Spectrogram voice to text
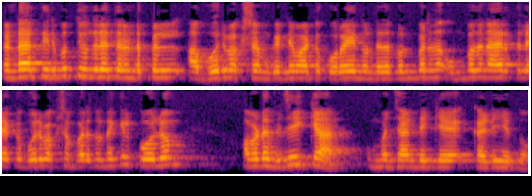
രണ്ടായിരത്തി ഇരുപത്തിയൊന്നിലെ തെരഞ്ഞെടുപ്പിൽ ആ ഭൂരിപക്ഷം ഗണ്യമായിട്ട് കുറയുന്നുണ്ട്. ഒൻപത് ഒമ്പതിനായിരത്തിലേക്ക് ഭൂരിപക്ഷം വരുന്നുണ്ടെങ്കിൽ പോലും അവിടെ വിജയിക്കാൻ ഉമ്മൻചാണ്ടിക്ക് കഴിയുന്നു.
